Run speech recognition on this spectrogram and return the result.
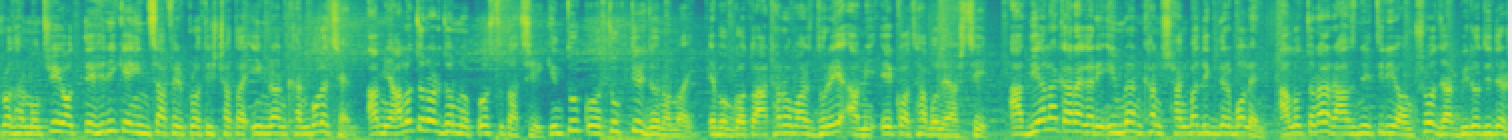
প্রধানমন্ত্রী ও তেহরিকে ইনসাফের প্রতিষ্ঠাতা ইমরান খান বলেছেন, আমি আলোচনার জন্য প্রস্তুত আছি, কিন্তু কোনো চুক্তির জন্য নয়। এবং গত আঠারো মাস ধরে আমি এ কথা বলে আসছি। আদিয়ালা কারাগারে ইমরান খান সাংবাদিকদের বলেন, আলোচনা রাজনীতিরই অংশ যা বিরোধীদের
